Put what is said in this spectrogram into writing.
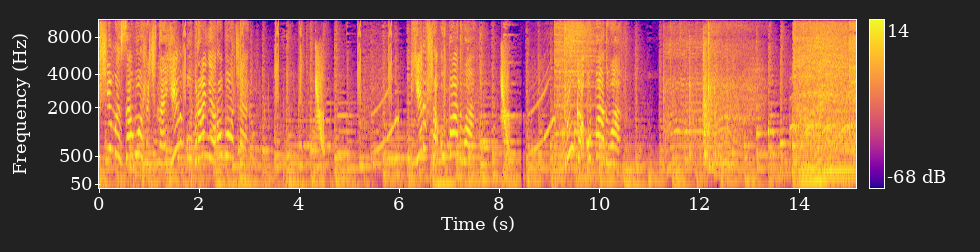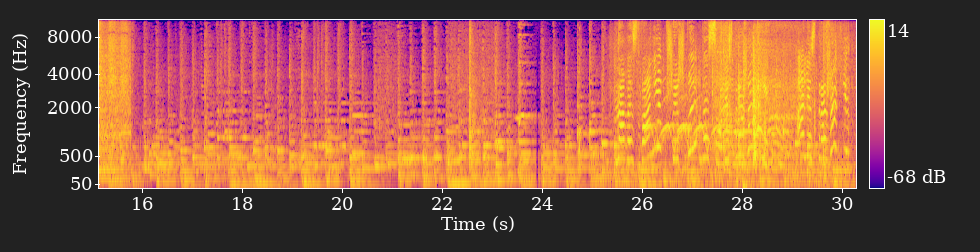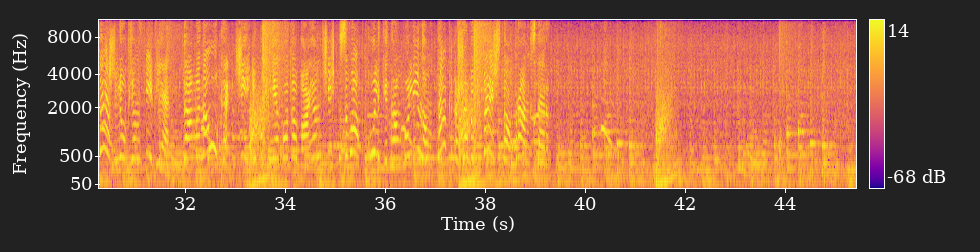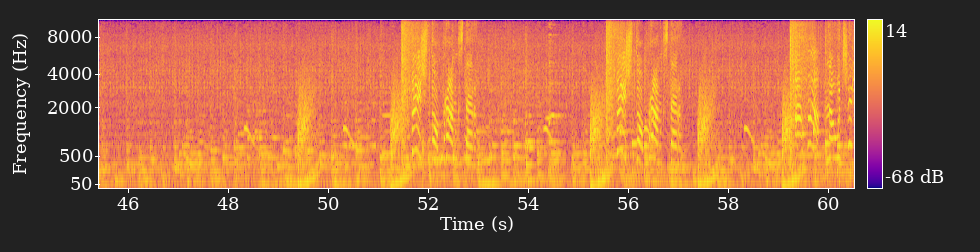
musimy założyć na je ubrania robocze. Pierwsza upadła. Druga upadła. Цикле, дами науки, чи і пахне подобаєм, чи звап кульки трамполіном, так, щоб весь то пранкстер.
